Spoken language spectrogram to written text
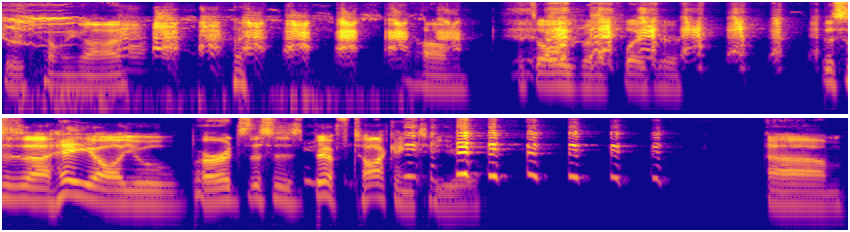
for coming on. um, it's always been a pleasure. This is uh, hey all you birds. This is Biff talking to you. Um,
